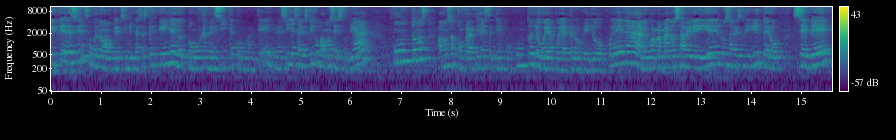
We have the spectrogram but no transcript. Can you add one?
¿Qué quiere decir eso? Bueno, aunque si mi casa es pequeña, yo pongo una mesita con un mantel, una silla, ¿sabes qué hijo? Vamos a estudiar juntos, vamos a compartir este tiempo juntos, yo voy a apoyarte en lo que yo pueda, a lo mejor mamá no sabe leer, no sabe escribir, pero se ve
